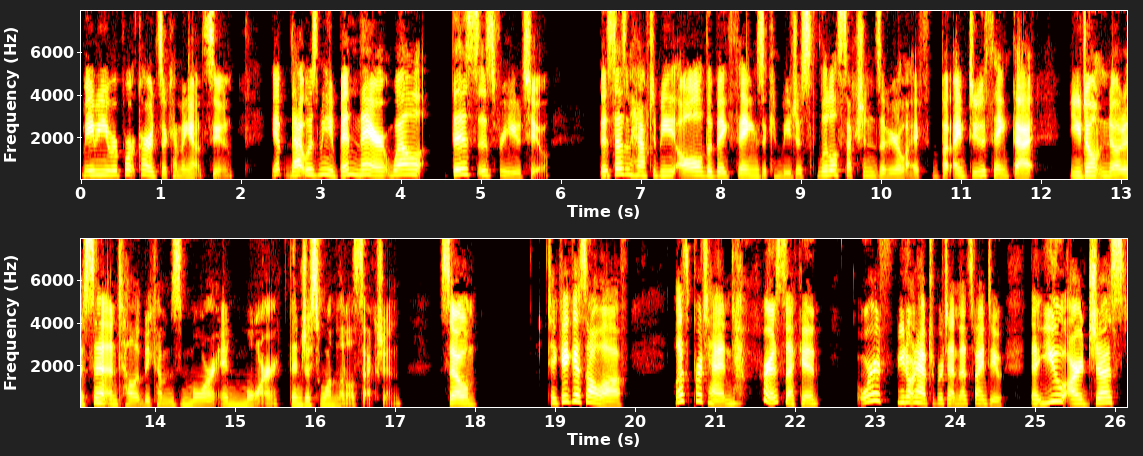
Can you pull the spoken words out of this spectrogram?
maybe report cards are coming out soon. Yep, that was me. Been there. Well, this is for you too. This doesn't have to be all the big things. It can be just little sections of your life. But I do think that you don't notice it until it becomes more and more than just one little section. So, to kick us all off, let's pretend for a second, or if you don't have to pretend, that's fine too, that you are just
